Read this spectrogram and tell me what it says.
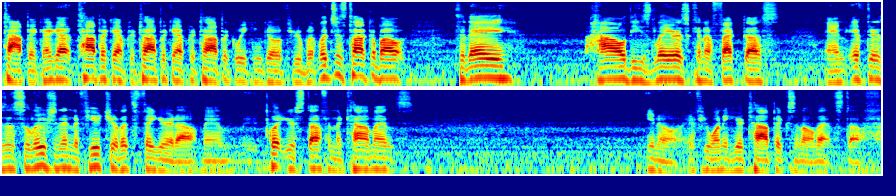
topic. I got topic after topic after topic we can go through but let's just talk about today how these layers can affect us and if there's a solution in the future, let's figure it out, man. Put your stuff in the comments. You know, if you want to hear topics and all that stuff.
